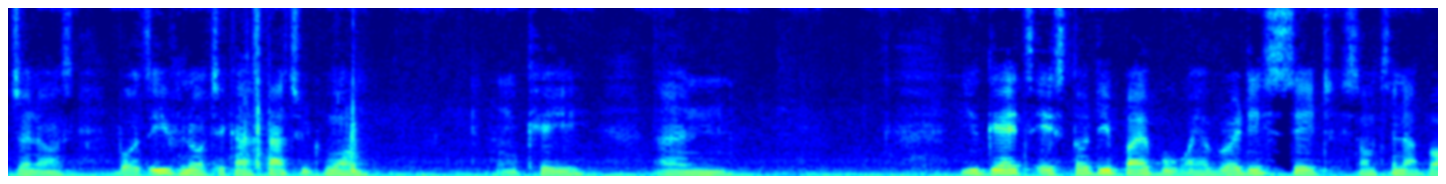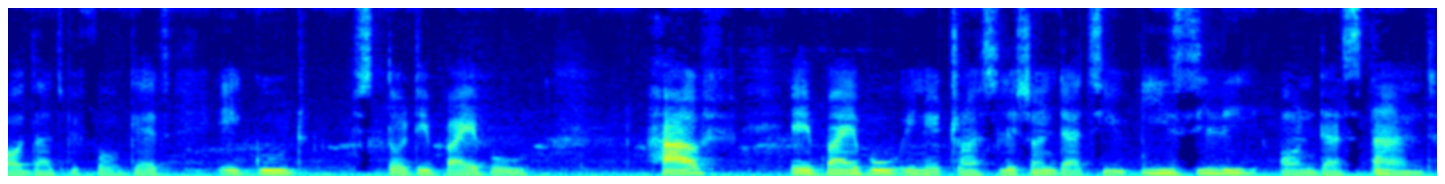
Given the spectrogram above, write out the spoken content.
journals. But if not you can start with one okay? And you get a study bible. I have already said something about that before. Get a good study bible. Have a bible in a translation that you easily understand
